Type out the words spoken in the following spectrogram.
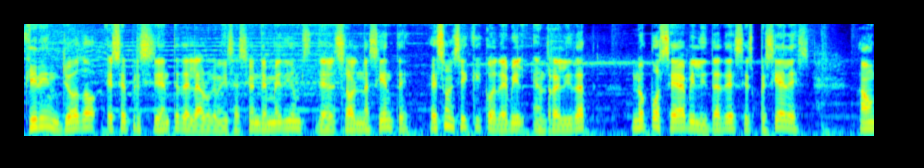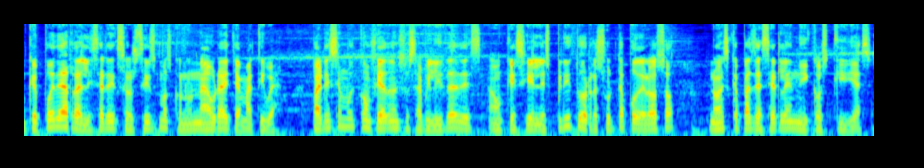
Kirin Yodo es el presidente de la organización de mediums del Sol Naciente. Es un psíquico débil en realidad, no posee habilidades especiales, aunque puede realizar exorcismos con una aura llamativa. Parece muy confiado en sus habilidades, aunque si el espíritu resulta poderoso, no es capaz de hacerle ni cosquillas.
